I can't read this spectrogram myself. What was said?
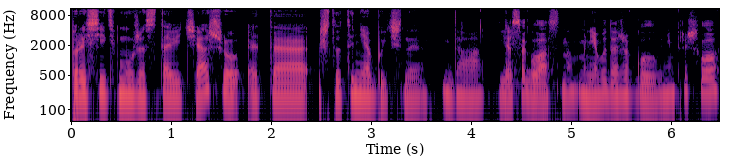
просить мужа ставить чашу — это что-то необычное. Да, я согласна. Мне бы даже в голову не пришло.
